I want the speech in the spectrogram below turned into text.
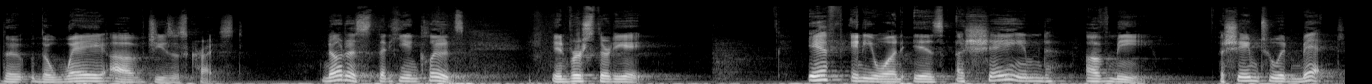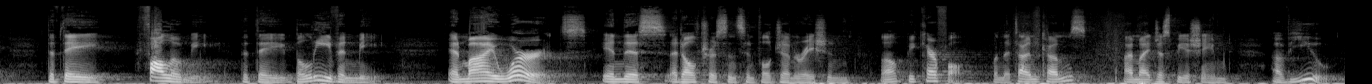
the, the way of Jesus Christ. Notice that he includes in verse 38 If anyone is ashamed of me, ashamed to admit that they follow me, that they believe in me, and my words in this adulterous and sinful generation, well, be careful. When the time comes, I might just be ashamed of you.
